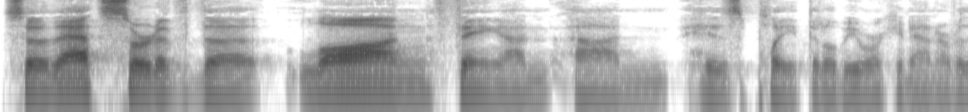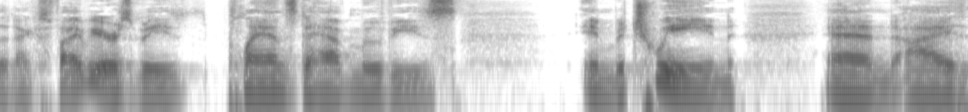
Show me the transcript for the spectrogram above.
so that's sort of the long thing on on his plate that he'll be working on over the next five years. But he plans to have movies in between. And I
